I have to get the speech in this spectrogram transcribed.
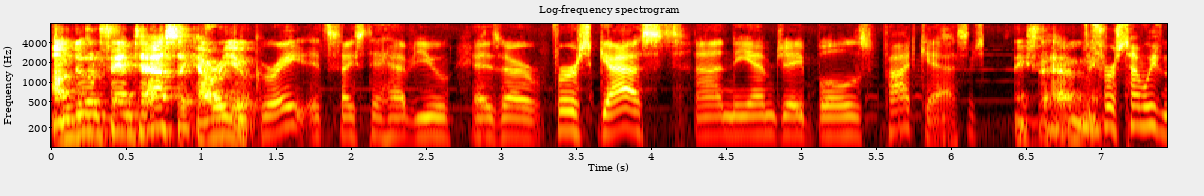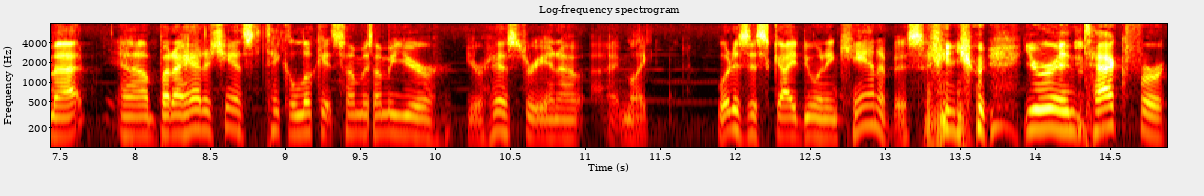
I'm doing fantastic. How are you? Great. It's nice to have you as our first guest on the MJ Bulls podcast. Thanks for having me. The first time we've met, uh, but I had a chance to take a look at some of some of your your history, and I, I'm like, what is this guy doing in cannabis? I mean, you you were in tech for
